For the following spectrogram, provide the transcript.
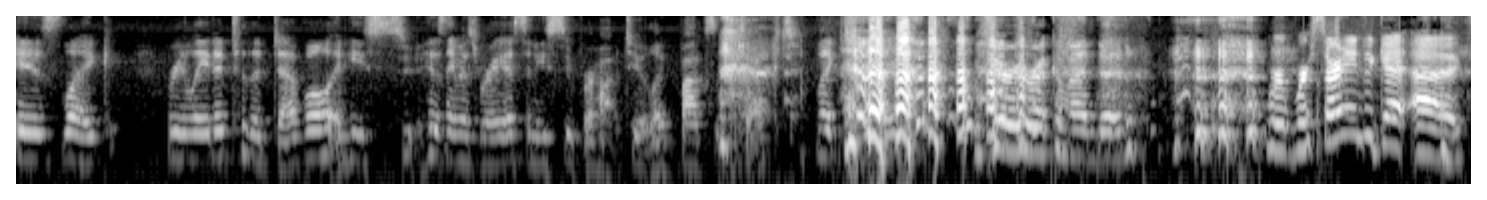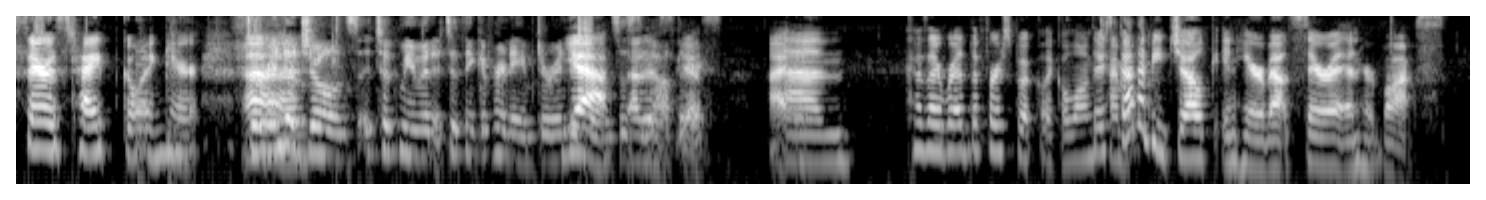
is like related to the devil and he's his name is Reyes and he's super hot too like boxes checked like very, very recommended We're we're starting to get uh, Sarah's type going here. Darynda Um, Jones it took me a minute to think of her name Darynda Yeah, Jones is the is author yes. I, Um, Because I read the first book like a long there's time There's got to ago. be joke in here about Sarah and her box.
